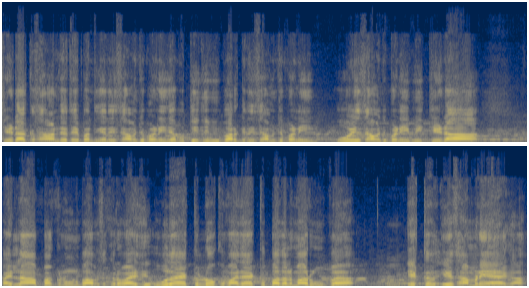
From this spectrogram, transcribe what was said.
ਜਿਹੜਾ ਕਿਸਾਨ ਜਥੇਬੰਦੀਆਂ ਦੀ ਸਮਝ ਬਣੀ ਜਾਂ ਬੁੱਧੀਜੀਵੀ ਵਰਗ ਦੀ ਸਮਝ ਬਣੀ, ਉਹ ਇਹ ਸਮਝ ਬਣੀ ਵੀ ਜਿਹੜਾ ਪਹਿਲਾਂ ਆਪਾਂ ਕਾਨੂੰਨ ਵਾਪਸ ਕਰਵਾਏ ਸੀ, ਉਹਦਾ ਇੱਕ ਲੋਕਮਾ ਜਾਂ ਇੱਕ ਬਦਲਮਾ ਰੂਪ ਆ। ਇੱਕ ਇਹ ਸਾਹਮਣੇ ਆਏਗਾ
